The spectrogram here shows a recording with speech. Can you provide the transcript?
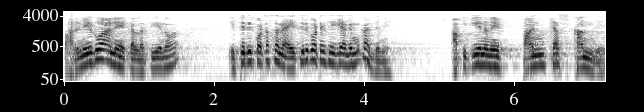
පරිණිරවාණය කළා තියෙනවා. ඉතිරි කොටස නැහැ. ඉතිරි කොටස කියන්නේ මොකද්ද මේ? අපි කියන මේ පංචස්කන්ධය.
